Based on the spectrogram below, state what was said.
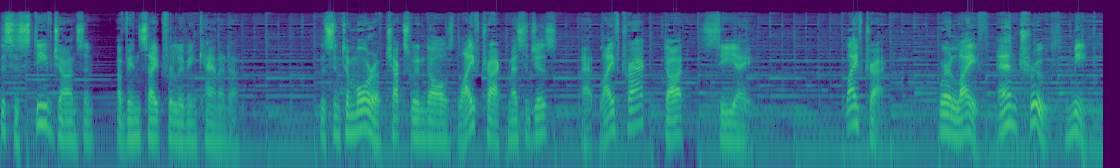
This is Steve Johnson of Insight for Living Canada. Listen to more of Chuck Swindoll's LifeTrac messages at lifetrac.ca. LifeTrac, where life and truth meet.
